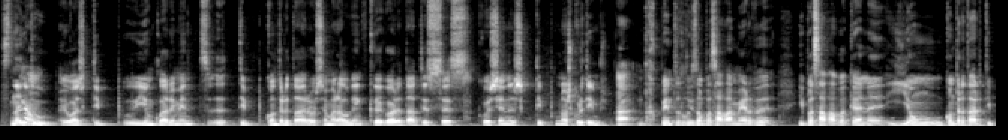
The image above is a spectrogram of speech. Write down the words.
Se nem Não, tu. eu acho que tipo, iam claramente eh, tipo, contratar ou chamar alguém que agora está a ter sucesso com as cenas que tipo, nós curtimos. Ah, de repente a televisão passava a merda e passava a bacana e iam contratar tipo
